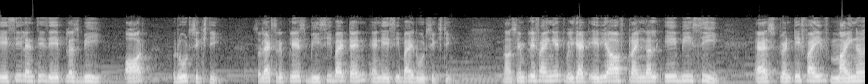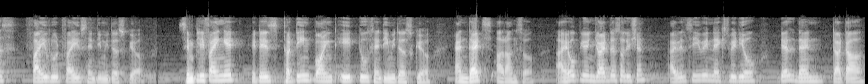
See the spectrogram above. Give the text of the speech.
AC length is A plus B or root 60. So let's replace BC by 10 and AC by root 60. Now simplifying it, we'll get area of triangle ABC as 25 minus 5 root 5 centimeter square. Simplifying it, it is 13.82 centimeter square and that's our answer. I hope you enjoyed the solution. I will see you in next video. Till then, tata,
